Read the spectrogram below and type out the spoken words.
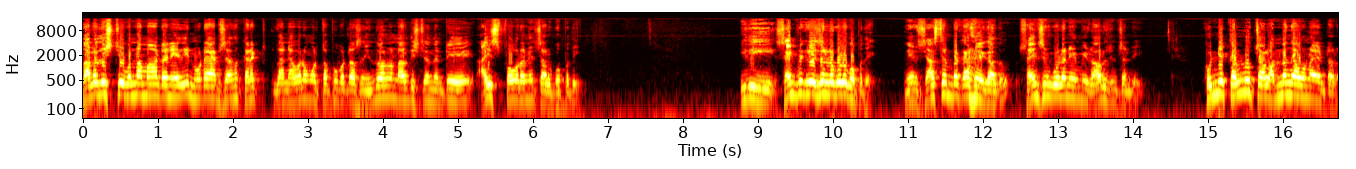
నరదిష్టి ఉన్న మాట అనేది నూట యాభై శాతం కరెక్ట్. దాన్ని ఎవరు కూడా తప్పు పట్టాల్సింది. ఎందువల్ల నరదిష్టి ఏంటంటే ఐస్ పవర్ అనేది చాలా గొప్పది. ఇది సైంటిఫిక్ రీజన్లో కూడా గొప్పదే. నేను శాస్త్రం ప్రకారమే కాదు సైన్స్ని కూడా నేను మీరు ఆలోచించండి. కొన్ని కళ్ళు చాలా అందంగా ఉన్నాయంటారు.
